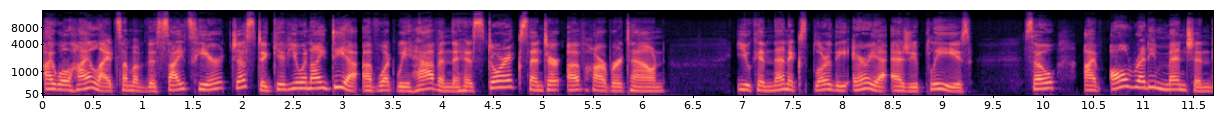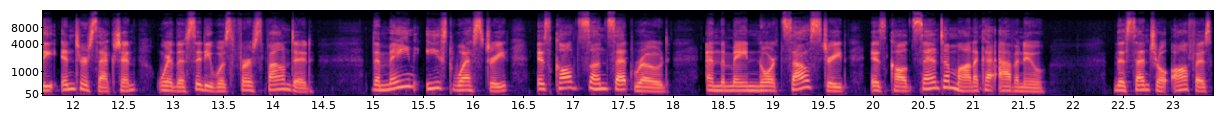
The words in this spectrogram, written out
I will highlight some of the sites here just to give you an idea of what we have in the historic center of Harbortown. You can then explore the area as you please. So I've already mentioned the intersection where the city was first founded. The main east west street is called Sunset Road, and the main north south street is called Santa Monica Avenue. The central office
